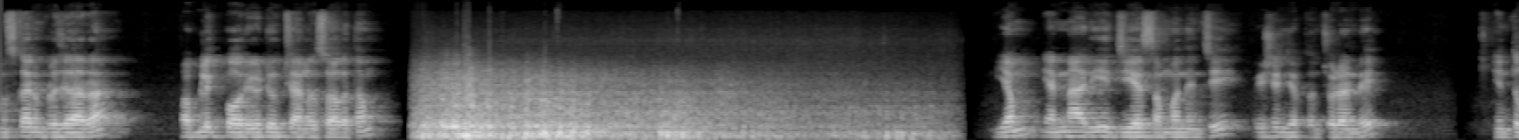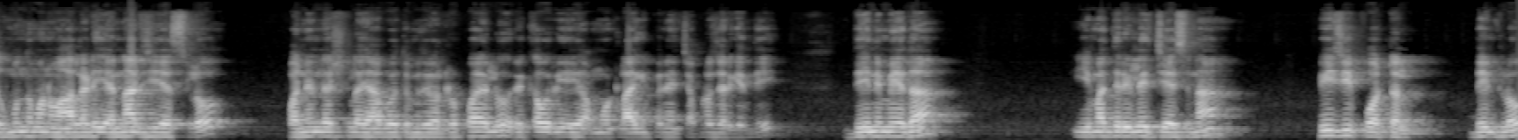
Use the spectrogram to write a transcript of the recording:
నమస్కారం ప్రజలారా. పబ్లిక్ పవర్ యూట్యూబ్ ఛానల్ స్వాగతం. ఎంఎన్ఆర్ఈజిఎస్ సంబంధించి విషయం చెప్తాను చూడండి. ఇంతకుముందు మనం ఆల్రెడీ ఎన్ఆర్జిఎస్లో పన్నెండు లక్షల యాభై తొమ్మిది వేల రూపాయలు రికవరీ అమౌంట్ ఆగిపోయినాయని చెప్పడం జరిగింది. దీని మీద ఈ మధ్య రిలీజ్ చేసిన పీజీ పోర్టల్ దీంట్లో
